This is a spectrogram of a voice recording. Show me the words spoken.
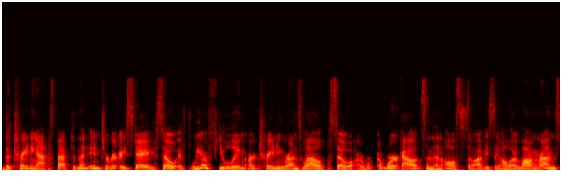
the training aspect and then into race day. So if we are fueling our training runs well, so our workouts and then also obviously all our long runs,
